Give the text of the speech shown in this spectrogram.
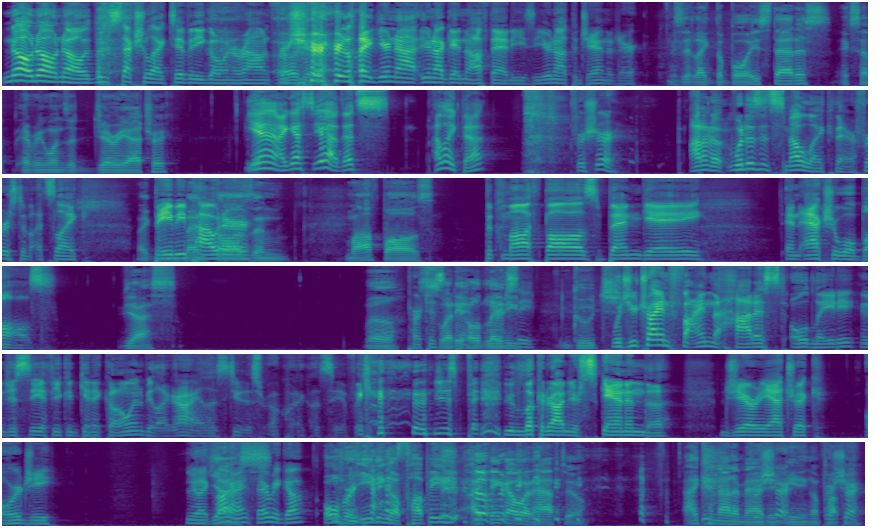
No, no, no. There's sexual activity going around for Okay. sure. like you're not you're not getting off that easy. You're not the janitor. Is it like the boys status, except everyone's a geriatric? Yeah, I guess. Yeah, that's. I like that for sure. I don't know. What does it smell like there? First of all, it's like Like Baby powder. and mothballs. b- mothballs, Bengay, and actual balls. Yes. Participant sweaty old lady mercy. gooch. Would you try and find the hottest old lady and just see if you could get it going? Be like, all right, let's do this real quick. Let's see if we can. you just you're looking around, you're scanning the geriatric orgy. You're like, all right, there we go. overeating a puppy? I think I would have to. I cannot imagine sure. eating a For puppy. sure.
